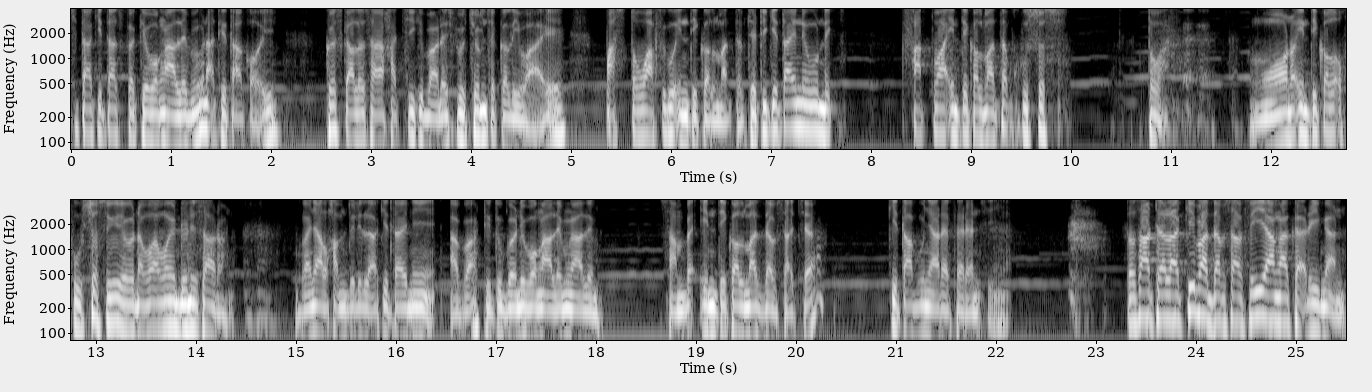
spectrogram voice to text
kita-kita sebagai wong alim itu nak ditakoki, Gus kalau saya haji gimana? Sebujum cekeli wae, pas tawaf itu intikal madhab. Jadi kita ini unik. Fatwa intikal madhab khusus tawaf. Ngono inti kalau khusus itu ya nama Indonesia orang. Makanya alhamdulillah kita ini apa ditugani wong alim ngalim. Sampai inti kalau madhab saja kita punya referensinya. Terus ada lagi madhab syafi'i yang agak ringan.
